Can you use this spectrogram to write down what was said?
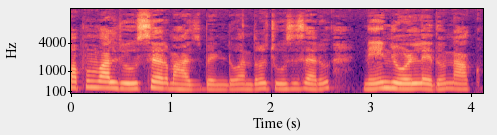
పాపం వాళ్ళు చూసారు మా హస్బెండ్ అందరూ చూసేశారు. నేను చూడలేదు నాకు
